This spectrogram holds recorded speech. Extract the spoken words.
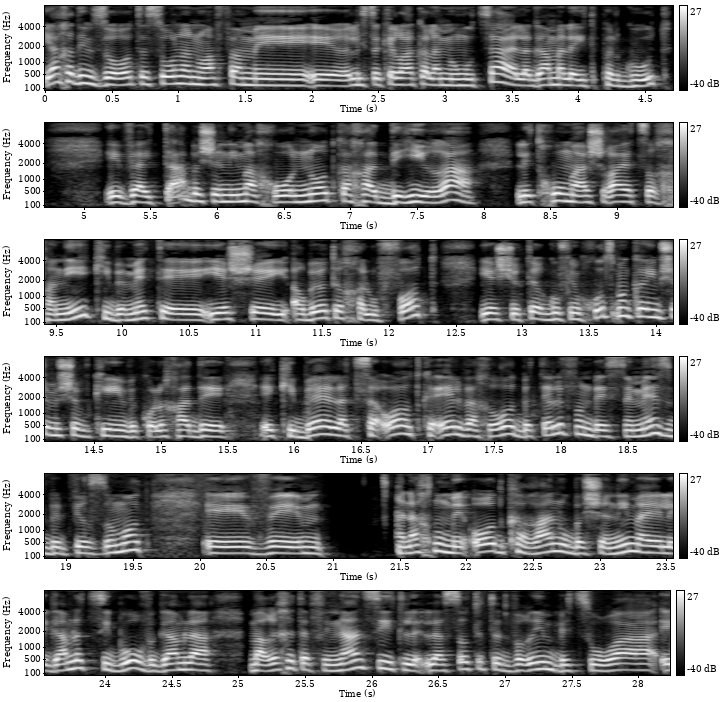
יחד עם זאת, אסור לנו אף פעם אה, אה, להסתכל רק על הממוצע, אלא גם על ההתפלגות, והייתה בשנים האחרונות ככה דהירה לתחום האשראי הצרכני, כי באמת יש הרבה יותר חלופות, יש יותר גופים חוץ-בנקאיים שמשווקים, וכל כל אחד אה, אה, קיבל הצעות כאלה ואחרות בטלפון, ב-SMS, בפרסומות, אה, ו... אנחנו מאוד קראנו בשנים האלה, גם לציבור וגם למערכת הפיננסית, לעשות את הדברים בצורה אה,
